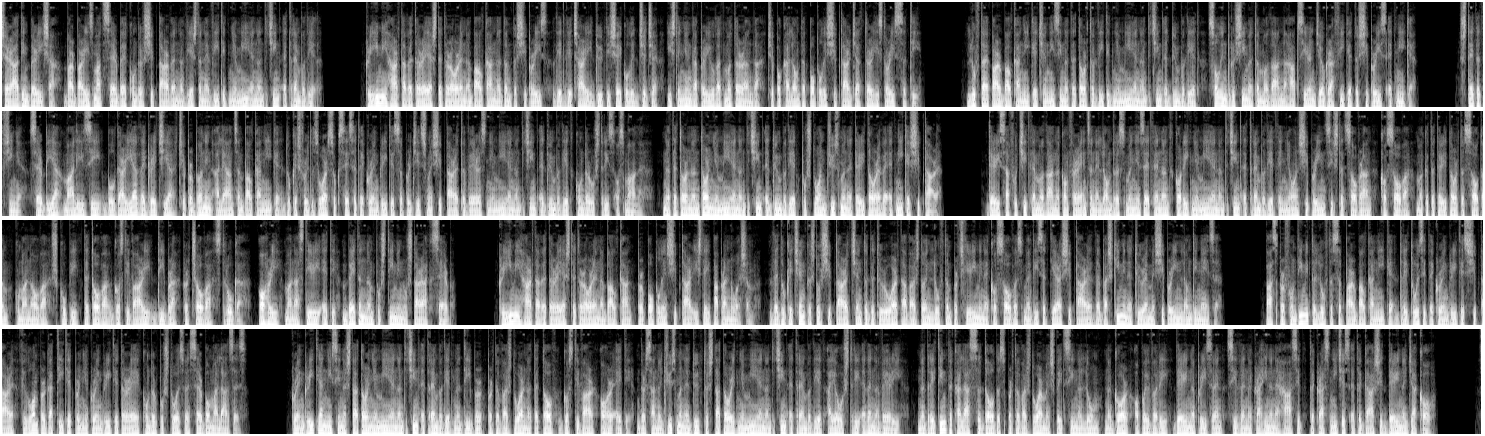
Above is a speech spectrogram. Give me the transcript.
Sheradin Berisha, Barbarizmat serbe kundër shqiptarëve në vjeshtën e vitit një mijë e nëntëqind e trembëdhjetë. Krijimi i hartave të reja shtetërore në Ballkan në dëm të Shqipërisë, dhjetëvjeçari i dytë i shekullit XX, ishte një nga periudhat më të rënda që po kalonte populli shqiptar gjatë tërë historisë së tij. Lufta e Parë Ballkanike që nisi në tetor të vitit një mijë e nëntëqind e dymbëdhjetë, solli ndryshime të mëdha në hapësirën gjeografike të Shqipërisë etnike. Shtetet fqinje, Serbia, Mali i Zi, Bullgaria dhe Greqia, që përbënin Aleancën Ballkanike, duke shfrytëzuar sukseset e kryengritjes së përgjithshme shqiptare të verës një mijë e nëntëqind e dymbëdhjetë kundër ushtrisë osmane, Në tetor-nëntor një mijë e nëntëqind e dymbëdhjetë pushtuan gjysmën e territoreve etnike shqiptare. Derisa fuqitë e mëdha në Konferencën e Londrës më njëzet e nëntë korrik një mijë e nëntëqind e trembëdhjetë e njohën Shqipërinë si shtet sovran, Kosova, me këtë territor të sotëm, Kumanova, Shkupi, Tetova, Gostivari, Dibra, Kërçova, Struga, Ohri, Manastiri etj, mbetën nën pushtimin ushtarak serb. Krijimi i hartave të reja shtetërore në Ballkan për popullin shqiptar ishte i papranueshëm, dhe duke qenë kështu shqiptarët qenë të detyruar ta vazhdojnë luftën për çlirimin e Kosovës me viset tjera shqiptare dhe bashkimin e tyre me Shqipërinë Londineze. Pas përfundimit të Luftës së Parë Ballkanike, drejtuesit e kryengritjes shqiptare filluan përgatitjet për një kryengritje të re kundër pushtuesve serbo-malazez. Kryengritja nisi në shtator një mijë e nëntëqind e trembëdhjetë në Dibër për të vazhduar në Tetovë, Gostivar, Ohër etj, ndërsa në gjysmën e dytë të shtatorit një mijë e nëntëqind e trembëdhjetë ajo u shtri edhe në veri, në drejtim të Kalasë së Dodës për të vazhduar me shpejtësi në Lumë, në Gorë, Opojë-Vërri, deri në Prizren, si dhe në krahinën e Hasit, të Krasniqes e të Gashit deri në Gjakovë.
